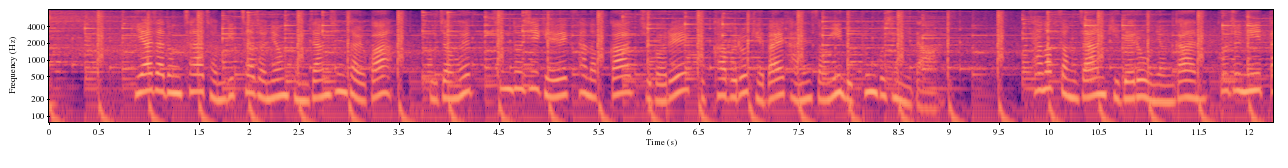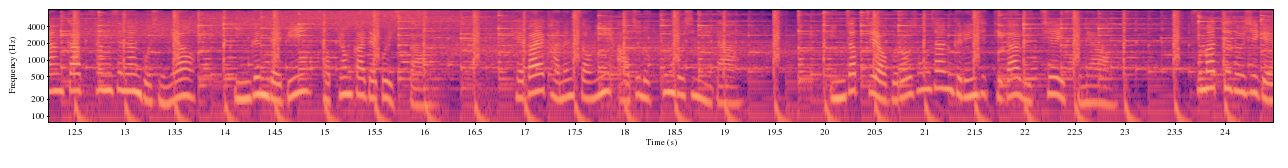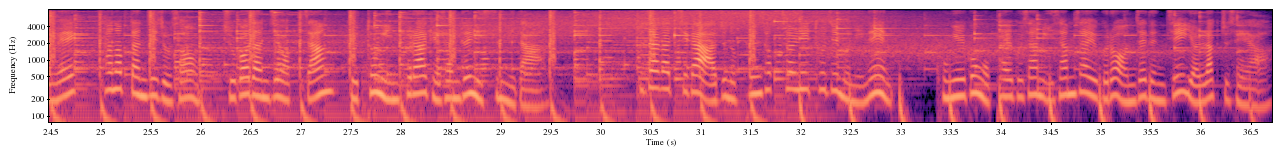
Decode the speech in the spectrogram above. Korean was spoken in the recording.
기아 자동차 전기차 전용 공장 신설과 우정읍 신도시 계획 산업과 주거를 복합으로 개발 가능성이 높은 곳입니다. 산업성장 기대로 5년간 꾸준히 땅값 상승한 곳이며 인근 대비 저평가되고 있어 개발 가능성이 아주 높은 곳입니다. 인접지역으로 송산 그린시티가 위치해 있으며 스마트 도시 계획, 산업단지 조성, 주거단지 확장, 교통 인프라 개선 등 있습니다. 투자 가치가 아주 높은 석천리 토지 문의는 010-5893-2346으로 언제든지 연락 주세요.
